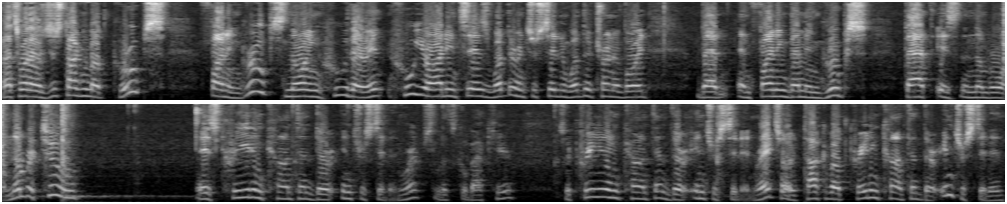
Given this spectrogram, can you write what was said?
That's what I was just talking about. Groups finding groups, knowing who they're in, who your audience is, what they're interested in, what they're trying to avoid, that and finding them in groups that is the number one. Number two is creating content they're interested in. Right? So let's go back here. So creating content they're interested in, right? So I talk about creating content they're interested in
